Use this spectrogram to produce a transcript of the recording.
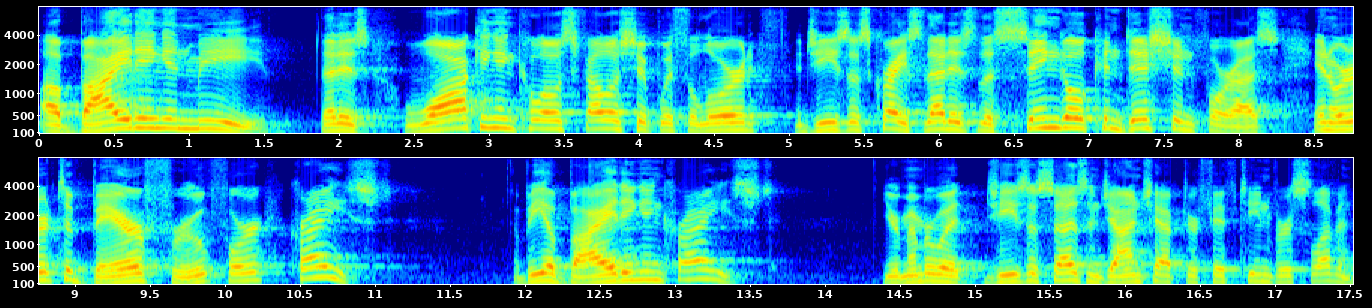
abiding in me that is, walking in close fellowship with the Lord Jesus Christ. That is the single condition for us in order to bear fruit for Christ. Be abiding in Christ. You remember what Jesus says in John chapter 15, verse 11.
